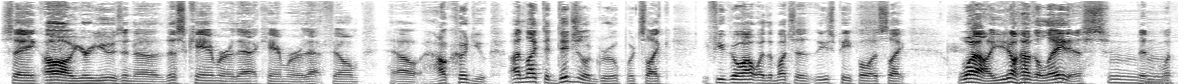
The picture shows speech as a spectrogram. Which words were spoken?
saying, "Oh, you're using a this camera or that camera or that film." How how could you? Unlike the digital group, which like if you go out with a bunch of these people, it's like, well, you don't have the latest, then Mhm. what?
